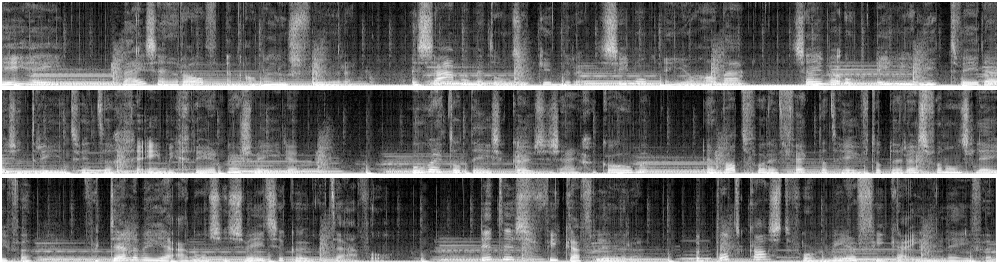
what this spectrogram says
Hey hey, wij zijn Ralf en Anneloes Fleuren. En samen met onze kinderen Simon en Johanna zijn we op 1 juli 2023 geëmigreerd naar Zweden. Hoe wij tot deze keuze zijn gekomen en wat voor effect dat heeft op de rest van ons leven, vertellen we je aan onze Zweedse keukentafel. Dit is Fika Fleuren, een podcast voor meer Fika in je leven.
